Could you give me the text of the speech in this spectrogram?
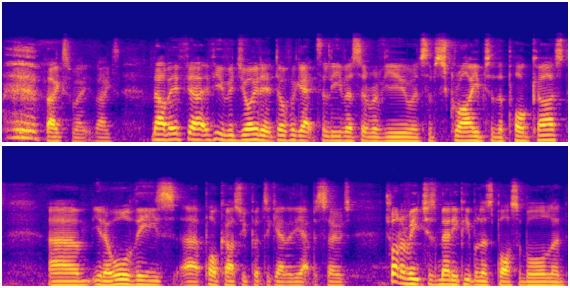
thanks, mate. Thanks. Now, if uh, if you've enjoyed it, don't forget to leave us a review and subscribe to the podcast. Um, you know, all these uh, podcasts we put together, the episodes, trying to reach as many people as possible. And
